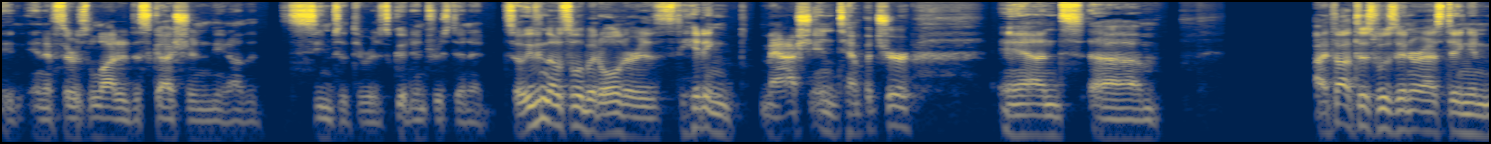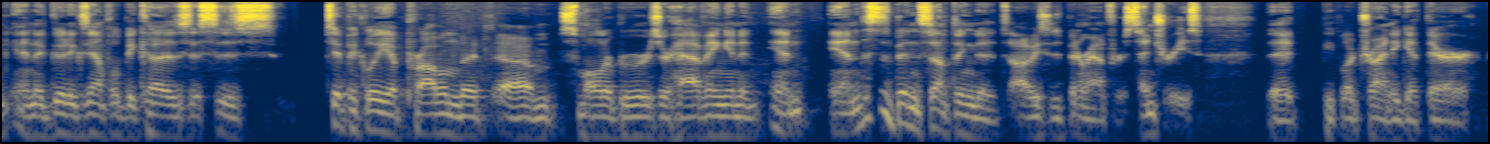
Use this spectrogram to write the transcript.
and if there's a lot of discussion, you know, it seems that there is good interest in it. So even though it's a little bit older, it's hitting mash in temperature, and um, I thought this was interesting and, and, a good example because this is typically a problem that um, smaller brewers are having, and and and this has been something that obviously has been around for centuries that people are trying to get their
